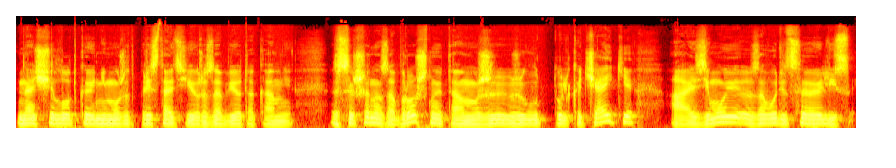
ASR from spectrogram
иначе лодка не может пристать, ее разобьет о камни. Совершенно заброшенную, там жи- живут только чайки, а зимой заводятся лисы.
